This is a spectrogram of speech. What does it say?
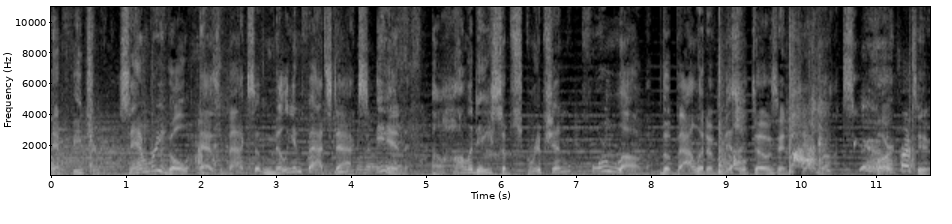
And featuring Sam Riegel as Maximilian Fatstacks in A holiday subscription for love. The Ballad of Mistletoes and Shamrocks, Part 2.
